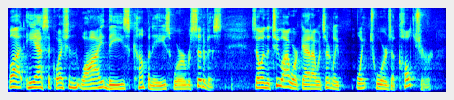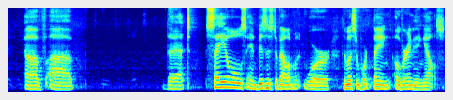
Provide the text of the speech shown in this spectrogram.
But he asked the question why these companies were recidivist. So in the two I worked at, I would certainly point towards a culture of uh, that sales and business development were the most important thing over anything else.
